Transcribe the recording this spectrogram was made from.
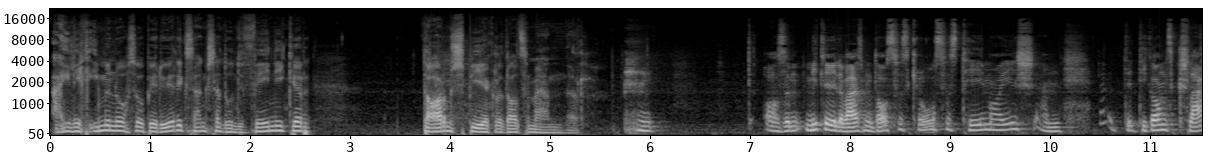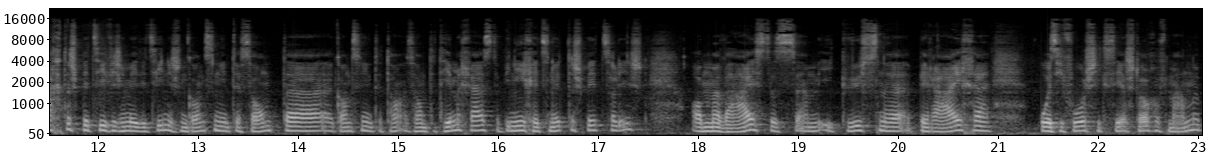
eigentlich immer noch so Berührungsängste haben und weniger Darm spiegeln als Männer? Also mittlerweile weiß man, dass das ein grosses Thema ist. Ähm, die ganz geschlechterspezifische Medizin ist ein ganz interessanter, ganz interessanter Themenkreis. Da bin ich jetzt nicht der Spezialist, aber man weiß, dass ähm, in gewissen Bereichen unsere Forschung sehr stark auf Männer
